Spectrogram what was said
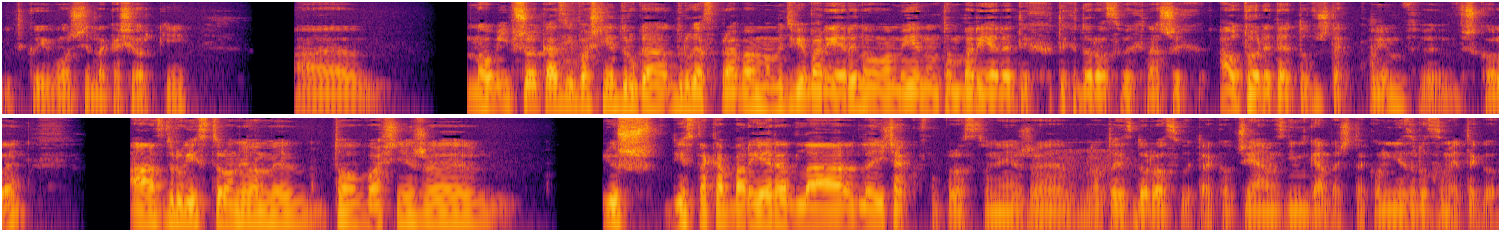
i tylko i wyłącznie dla kasiorki. A no i przy okazji właśnie druga, druga sprawa, mamy dwie bariery, no mamy jedną tą barierę tych, tych dorosłych naszych autorytetów, że tak powiem, w, w szkole, a z drugiej strony mamy to właśnie, że już jest taka bariera dla, dla dzieciaków po prostu, nie? Że no to jest dorosły, tak? O czy ja mam z nim gadać, tak? On nie zrozumie tego.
